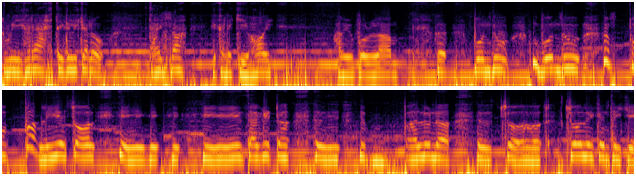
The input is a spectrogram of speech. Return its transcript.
তুই এখানে আসতে গেলি কেন? জানিস না? এখানে কি হয়? আমি বললাম, বন্ধু বন্ধু, পালিয়ে চল। জায়গাটা ভালো না। চল এখান থেকে।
